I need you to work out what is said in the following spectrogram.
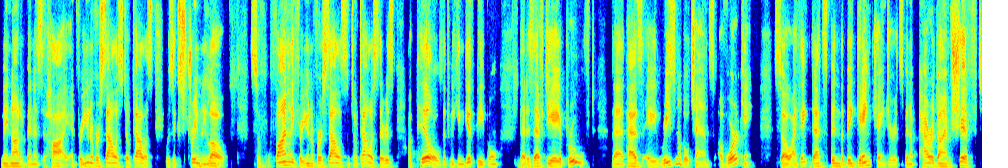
may not have been as high. And for universalis totalis, it was extremely low. So finally, for universalis and totalis, there is a pill that we can give people that is FDA approved that has a reasonable chance of working. So I think that's been the big game changer. It's been a paradigm shift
